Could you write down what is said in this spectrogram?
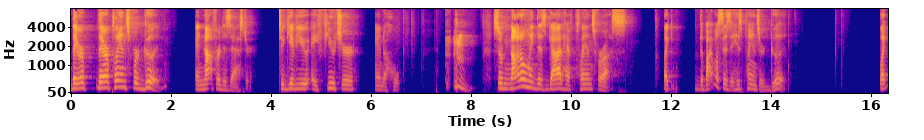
They are, they are plans for good and not for disaster, to give you a future and a hope. so, not only does God have plans for us, like the Bible says that his plans are good. Like,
